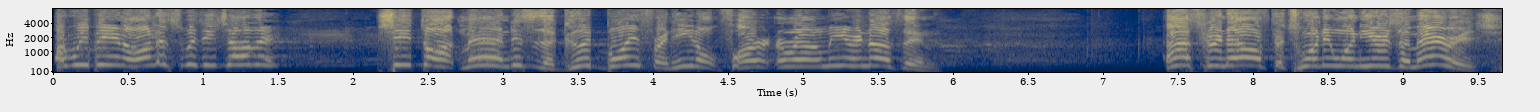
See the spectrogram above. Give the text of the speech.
Are we being honest with each other? She thought, man, this is a good boyfriend. He don't fart around me or nothing. Ask her now after 21 years of marriage.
